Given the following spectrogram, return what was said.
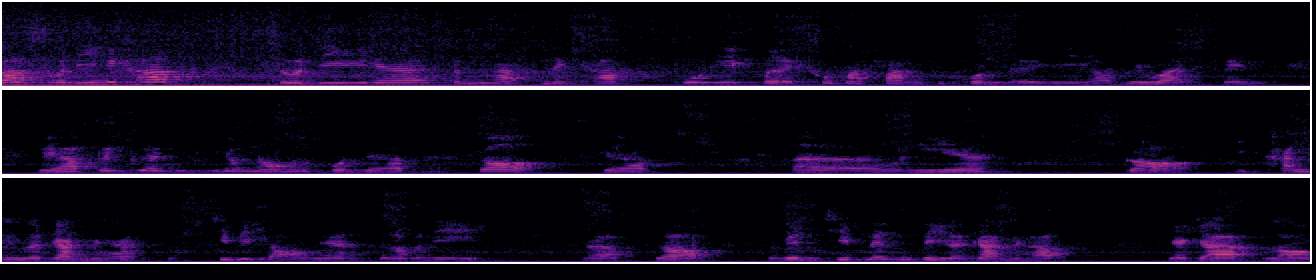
ก็สวัสดีนะครับ สวัสดีนะสำหรับนะครับ ผู้ที่เปิดเข้ามาฟังทุกคนเลยนะครับไม่ว่าจะเป็นนะครับเพื่อนๆพี่ๆน้องๆทุกคนนะครับ ก็นะครับเอ่อวันนี้นะก็อีกครั้งหนึ่งแล้วกันนะฮะคลิปที่สองเนี่ยสำหรับวันนี้นะครับ ก็จะเป็นคลิปเล่นดนตรีแล้วกันนะครับ อยากจะลอง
